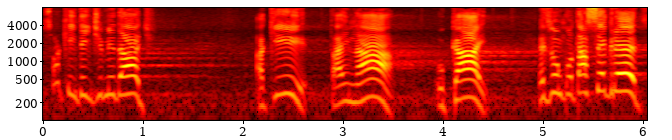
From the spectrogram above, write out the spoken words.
Só quem tem intimidade. Aqui, Tainá, o Kai, eles vão contar segredos.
